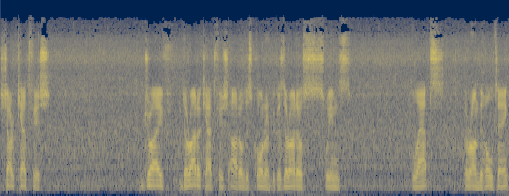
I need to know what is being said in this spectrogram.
shark catfish drive Dorado catfish out of this corner because Dorado swims laps around the whole tank.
